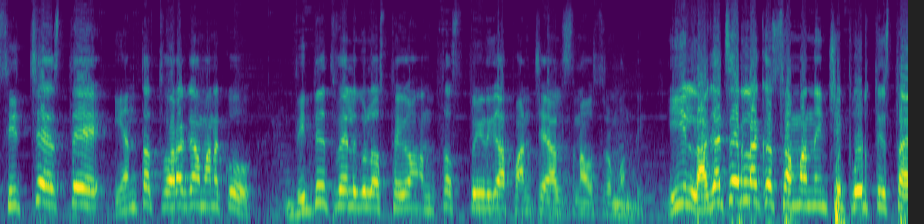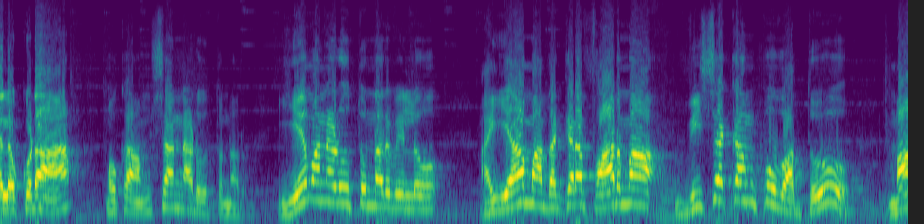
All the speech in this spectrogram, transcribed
స్విచ్ చేస్తే ఎంత త్వరగా మనకు విద్యుత్ వెలుగులు వస్తాయో అంత స్పీడ్గా పనిచేయాల్సిన అవసరం ఉంది. ఈ లగచర్లకు సంబంధించి పూర్తి స్థాయిలో కూడా ఒక అంశాన్ని అడుగుతున్నారు. ఏమని అడుగుతున్నారు వీళ్ళు? అయ్యా మా దగ్గర ఫార్మా విషకంపు వద్దు. మా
